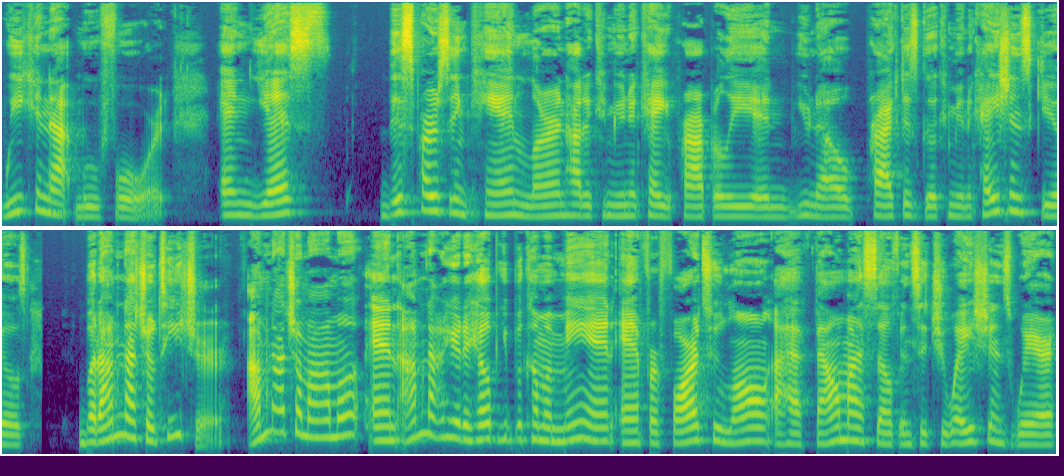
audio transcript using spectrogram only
we cannot move forward. And yes, this person can learn how to communicate properly and, you know, practice good communication skills. But I'm not your teacher. I'm not your mama, and I'm not here to help you become a man. And for far too long, I have found myself in situations where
